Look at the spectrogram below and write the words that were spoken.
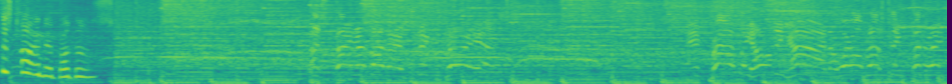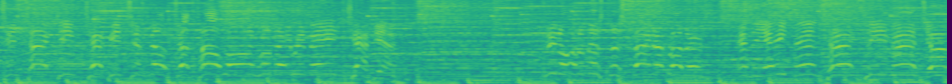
The Steiner brothers. The Steiner Brothers victorious and proudly holding high the World Wrestling Federation Tag Team Championship belt. Just how long will they remain champions? Don't want to miss the Steiner Brothers and the eight-man tag team matchup,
